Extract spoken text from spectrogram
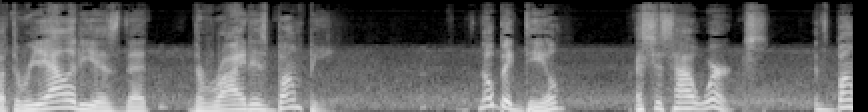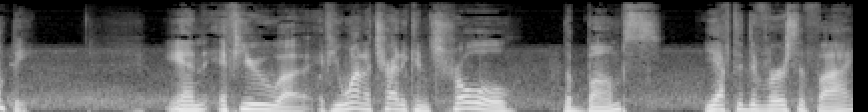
But the reality is that the ride is bumpy. No big deal. That's just how it works. It's bumpy. And if you uh, if you want to try to control the bumps, you have to diversify,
